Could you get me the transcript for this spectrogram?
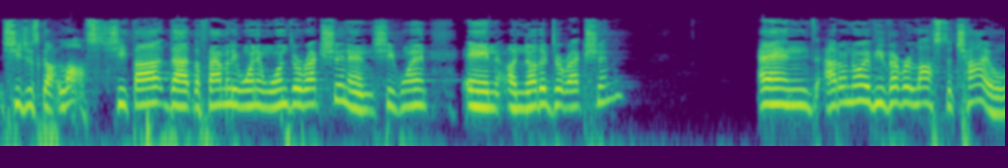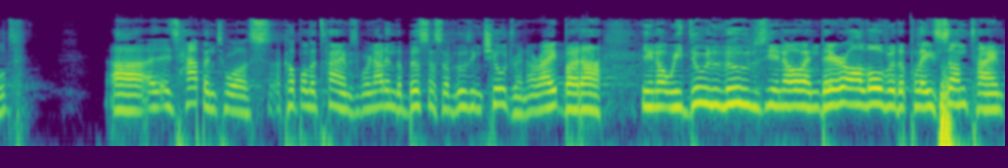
She just got lost. She thought that the family went in one direction and she went in another direction. And I don't know if you've ever lost a child. Uh, it's happened to us a couple of times. We're not in the business of losing children, alright? But, uh, you know, we do lose, you know, and they're all over the place sometimes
